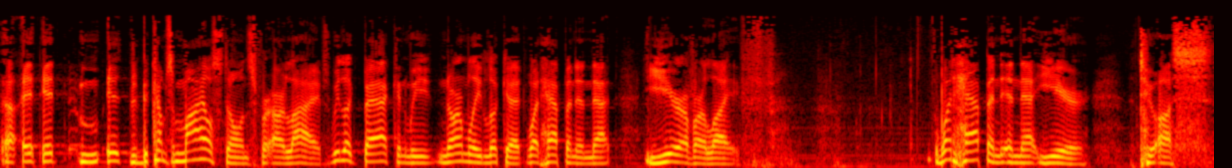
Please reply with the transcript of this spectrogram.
uh, it, it, it becomes milestones for our lives. We look back and we normally look at what happened in that year of our life. What happened in that year to us?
